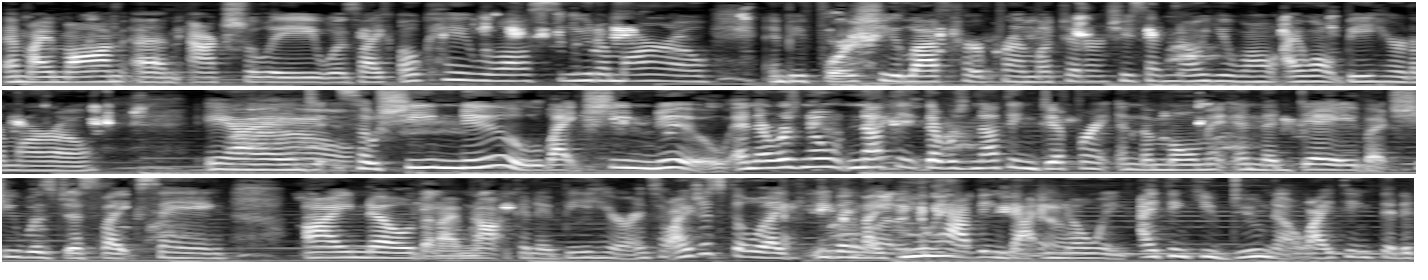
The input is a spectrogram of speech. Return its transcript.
And my mom um, actually was like, "Okay, well, I'll see you tomorrow." And before she left, her friend looked at her and she said, "No, you won't. I won't be here tomorrow." And Wow. so she knew, like she knew, and there was no nothing. There was nothing different in the moment in the day, but she was just like saying, "I know that I'm not going to be here." And so I just feel like even like you having that know. knowing, I think you do know. I think that if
